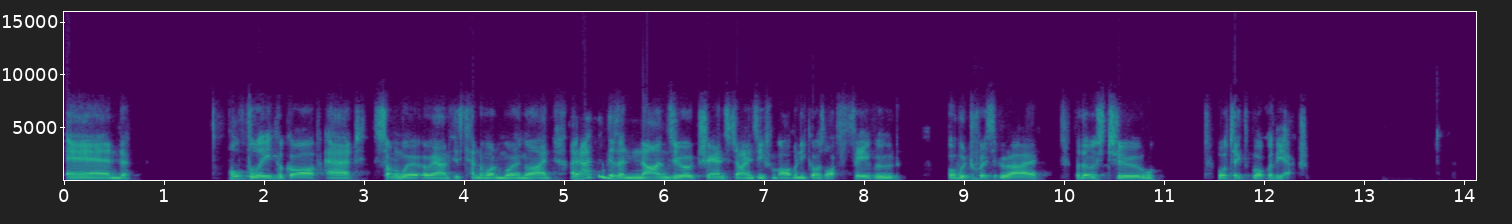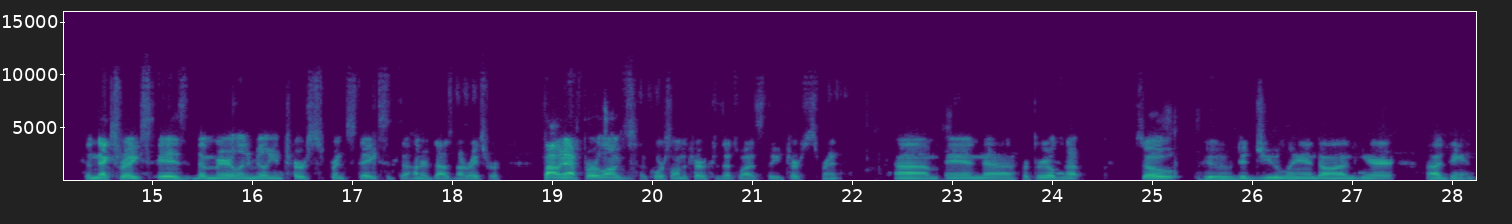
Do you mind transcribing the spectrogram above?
And hopefully he'll go off at somewhere around his 10 to 1 morning line. I, I think there's a non zero chance Johnny Z from Albany goes off favored over Twisted Ride. But those two will take the bulk of the action. The next race is the Maryland Million Turf Sprint Stakes. It's a hundred thousand dollar race for five and a half furlongs, of course, on the turf because that's why it's the turf sprint, um, and uh, for three year olds and up. So, who did you land on here, uh, Dan?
